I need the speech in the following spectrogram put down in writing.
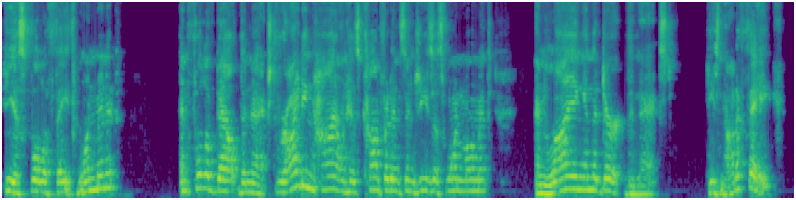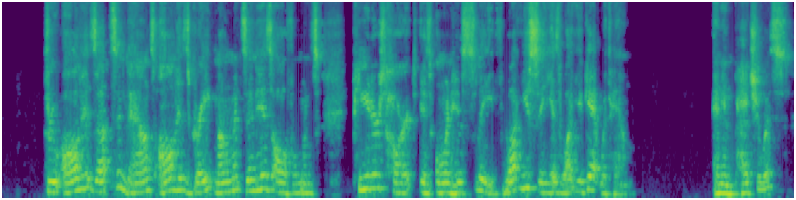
He is full of faith one minute and full of doubt the next, riding high on his confidence in Jesus one moment and lying in the dirt the next. He's not a fake. Through all his ups and downs, all his great moments and his awful ones, Peter's heart is on his sleeve. What you see is what you get with him. An impetuous,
